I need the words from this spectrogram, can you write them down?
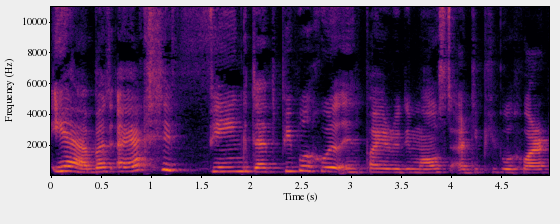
Yeah, but I actually think that people who will inspire you the most are the people who are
